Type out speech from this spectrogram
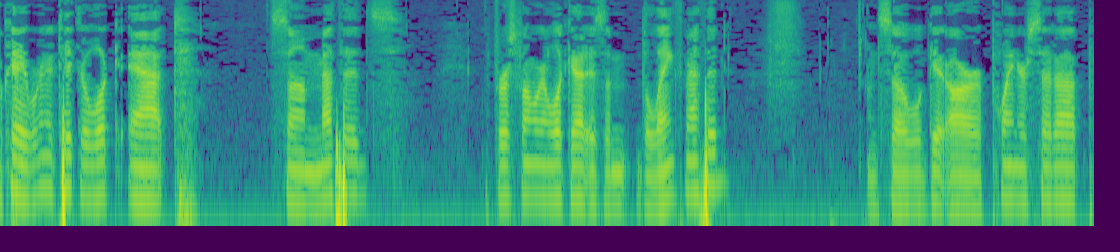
Okay, we're going to take a look at some methods. The first one we're going to look at is the, the length method. And so we'll get our pointer set up.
